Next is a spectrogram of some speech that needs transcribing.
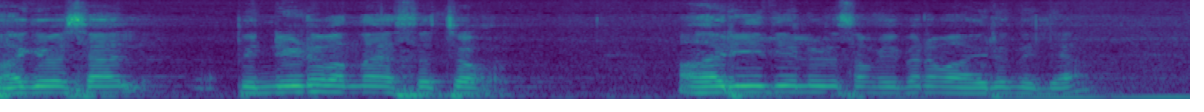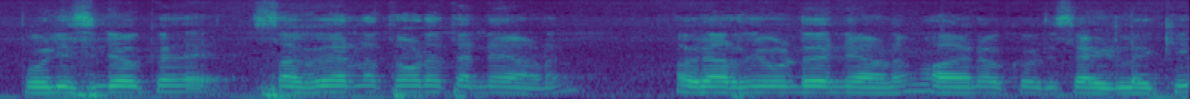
ഭാഗ്യവശാൽ പിന്നീട് വന്ന എസ് എച്ച് ഒ ആ രീതിയിലൊരു സമീപനമായിരുന്നില്ല. പോലീസിന്റെയൊക്കെ സഹകരണത്തോടെ തന്നെയാണ് അവരറിഞ്ഞുകൊണ്ട് തന്നെയാണ് വാഹനമൊക്കെ ഒരു സൈഡിലേക്ക്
